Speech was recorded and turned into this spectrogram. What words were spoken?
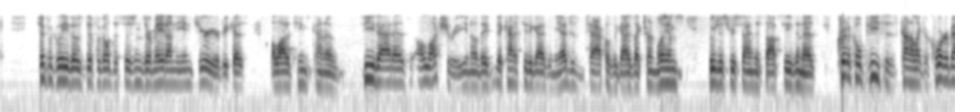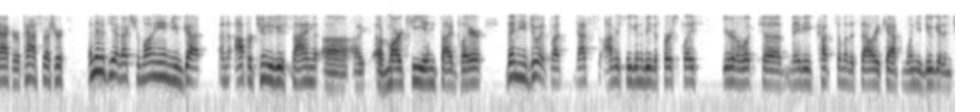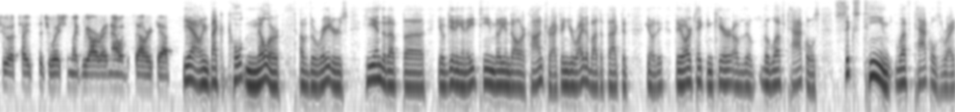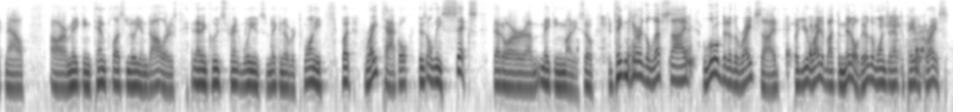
typically those difficult decisions are made on the interior because a lot of teams kind of see that as a luxury. You know, they they kind of see the guys in the edges, the tackles, the guys like Trent Williams, who just resigned this offseason as critical pieces, kind of like a quarterback or a pass rusher. And then if you have extra money and you've got an opportunity to sign uh, a, a marquee inside player then you do it. But that's obviously going to be the first place you're going to look to maybe cut some of the salary cap when you do get into a tight situation like we are right now with the salary cap. Yeah, I mean, back at Kolton Miller of the Raiders, he ended up, uh, you know, getting an 18 million dollar contract. And you're right about the fact that you know they, they are taking care of the the left tackles. 16 left tackles right now are making 10 plus million dollars, and that includes Trent Williams making over 20. But right tackle, there's only six that are uh, making money. So they're taking care of the left side, a little bit of the right side, but you're right about the middle. They're the ones that have to pay the price.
